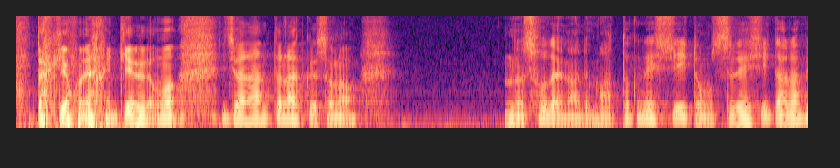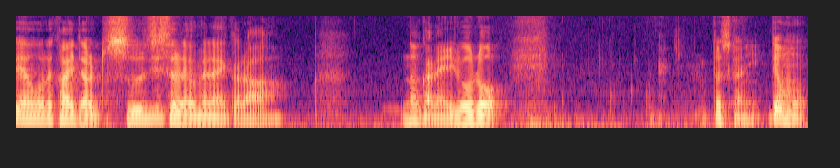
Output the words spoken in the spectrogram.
全く読めないけれども、一応なんとなくそのうん、そうだよな。で全くレシートも、レシートアラビア語で書いてあると数字すら読めないから、なんかね、いろいろ、確かに。でも、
